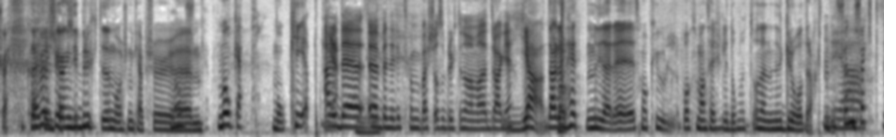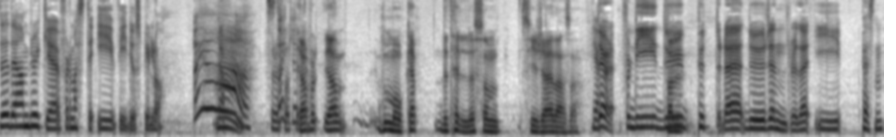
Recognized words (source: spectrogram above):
Det er første gang de brukte den motion capture Motion. um, Mocap. mocap. Er det det uh, Benedict Cumberbatch også brukte når han var drage? Ja, det er den hetten med de der eh, små kulene på, som han ser skikkelig dum ut. Og den grå drakten. Ja. Fun fact, det er det han bruker for det meste i videospill òg. Ja, For få steike. til. Ja, for, ja, mocap, det telles som CGI, da, altså. Ja. Det gjør det. Fordi du putter det Du rendrer det i PC-en.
